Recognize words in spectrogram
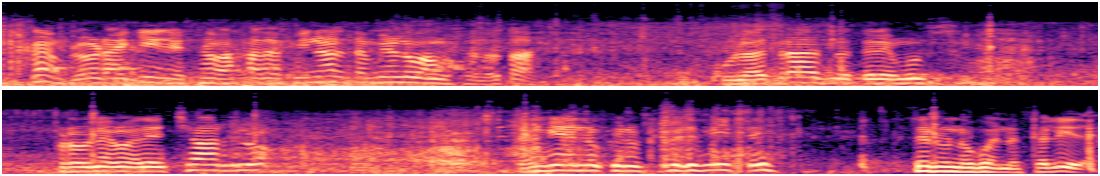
Por ejemplo, ahora aquí en esta bajada final también lo vamos a notar. Culo atrás no tenemos problema de echarlo. También lo que nos permite hacer una buena salida.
